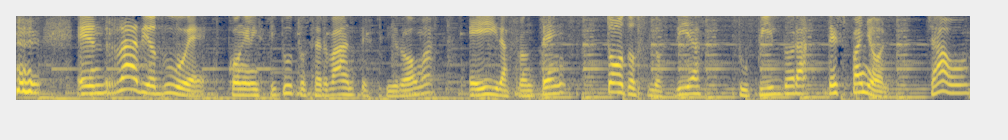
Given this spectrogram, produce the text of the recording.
en Radio 2, con el Instituto Cervantes di Roma e Ira Fronten, todos los días tu píldora de español. Ciao!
